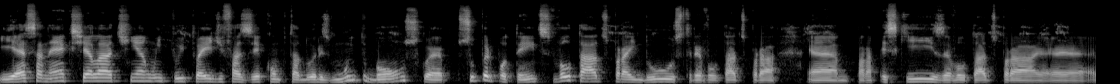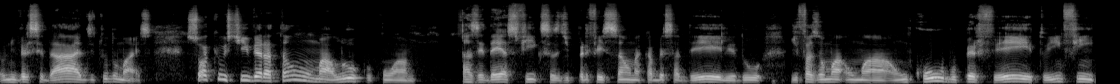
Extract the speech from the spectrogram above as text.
E essa Next ela tinha um intuito aí de fazer computadores muito bons, é, super potentes, voltados para a indústria, voltados para é, para pesquisa, voltados para é, universidades e tudo mais. Só que o Steve era tão maluco com a as ideias fixas de perfeição na cabeça dele, do, de fazer uma, uma, um cubo perfeito, enfim.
